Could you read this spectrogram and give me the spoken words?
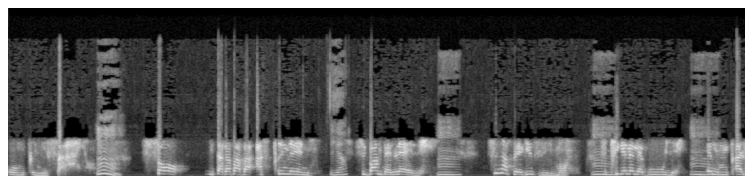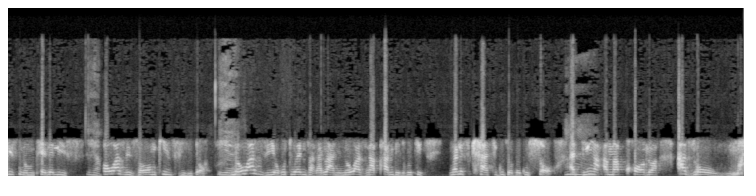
ongiqinisayo. Mm. So mntaka baba asicineni. Yeah. Sibambelele. Mm. Singabheki izimo. Mm. Siphikelele kuye mm. engumqalisi nomphelelisi owazi zonke izinto nowaziyo ukuthi wenzakalani nowazi ngaphambili ukuthi ngalesikhathi kuzobe kuso mm. adinga amakholwa azoma.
